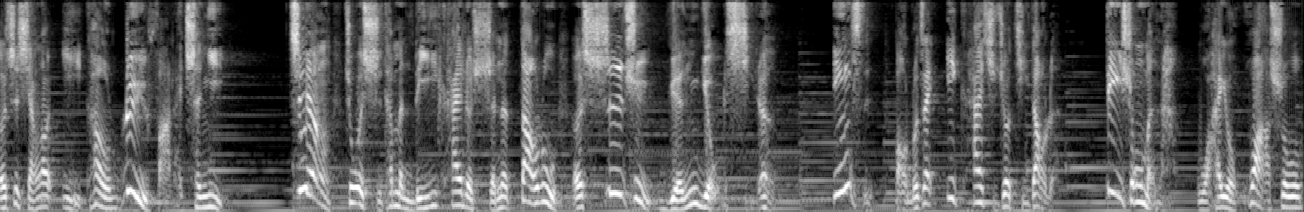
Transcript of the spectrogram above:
而是想要倚靠律法来称义。这样就会使他们离开了神的道路，而失去原有的喜乐。因此，保罗在一开始就提到了：“弟兄们啊，我还有话说，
